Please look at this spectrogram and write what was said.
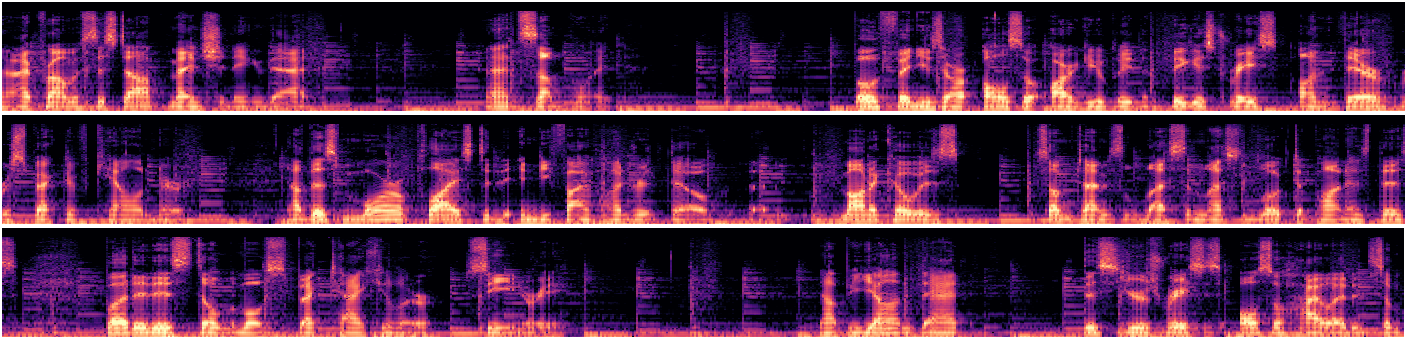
I promise to stop mentioning that at some point. Both venues are also arguably the biggest race on their respective calendar. Now, this more applies to the Indy 500, though. Uh, Monaco is sometimes less and less looked upon as this, but it is still the most spectacular scenery. Now, beyond that, this year's race has also highlighted some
